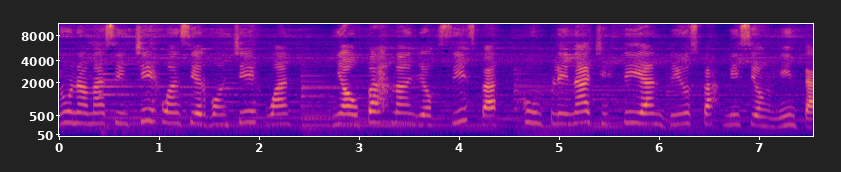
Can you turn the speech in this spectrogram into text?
runamasinchikwan siervonchikwan ñawpaqman lluqsispa cumplinachik tiyan Diospaq misión ninta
